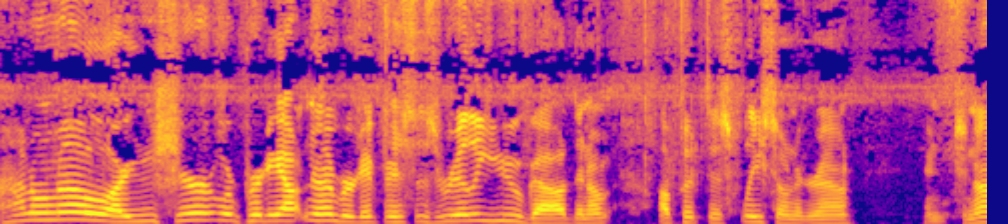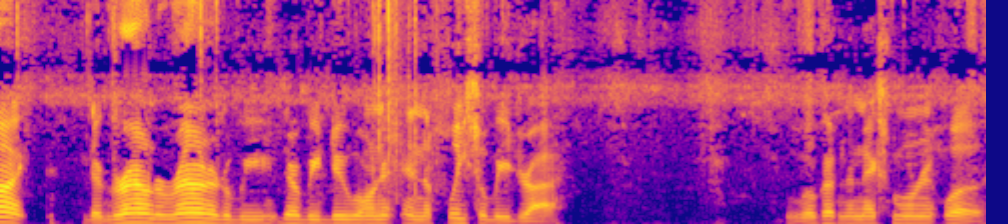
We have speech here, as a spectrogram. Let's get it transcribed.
I don't know. Are you sure we're pretty outnumbered? If this is really you, God, then I'm, I'll put this fleece on the ground, and tonight the ground around it'll be there'll be dew on it, and the fleece will be dry. He woke up the next morning, it was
